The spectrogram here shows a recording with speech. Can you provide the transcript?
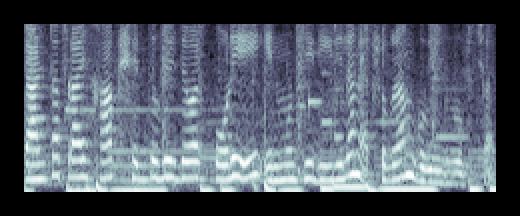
ডালটা প্রায় হাফ সেদ্ধ হয়ে যাওয়ার পরে এর মধ্যে দিয়ে দিলাম একশো গ্রাম গোবিন্দভোগ চাল।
